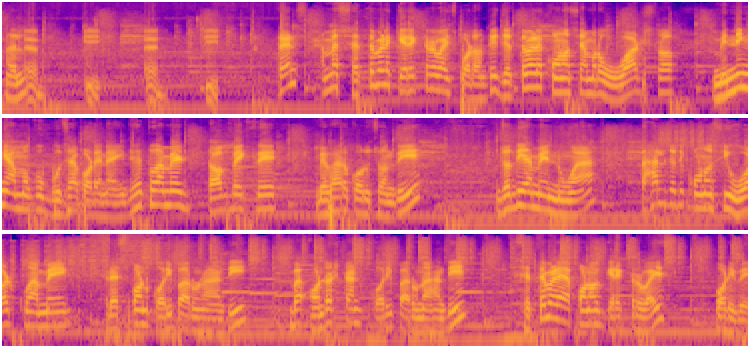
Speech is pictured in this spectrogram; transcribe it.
friends ଆମେ ସେତେବେଳେ କ୍ୟାରେକ୍ଟର ୱାଇଜ୍ ପଢ଼ନ୍ତି ଯେତେବେଳେ କୌଣସି ଆମର ୱାର୍ଡ଼ସ୍ର ମିନିଂ ଆମକୁ ବୁଝା ପଡ଼େ ନାହିଁ ଯେହେତୁ ଆମେ ଟକ୍ ବ୍ୟାକ୍ରେ ବ୍ୟବହାର କରୁଛନ୍ତି ଯଦି ଆମେ ନୂଆ ତାହେଲେ ଯଦି କୌଣସି ୱାର୍ଡ଼କୁ ଆମେ ରେସ୍ପଣ୍ଡ କରିପାରୁନାହାନ୍ତି ବା ଅଣ୍ଡରଷ୍ଟାଣ୍ଡ କରିପାରୁନାହାନ୍ତି ସେତେବେଳେ ଆପଣ କ୍ୟାରେକ୍ଟର ୱାଇଜ୍ ପଢ଼ିବେ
